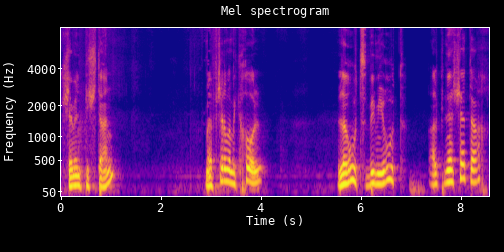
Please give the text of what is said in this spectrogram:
שמן פשטן, מאפשר למכחול לרוץ במהירות על פני השטח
